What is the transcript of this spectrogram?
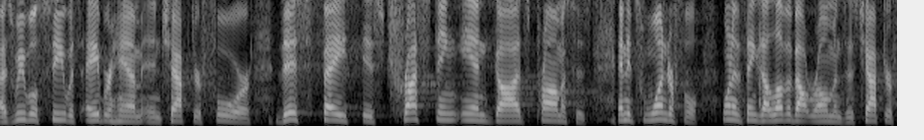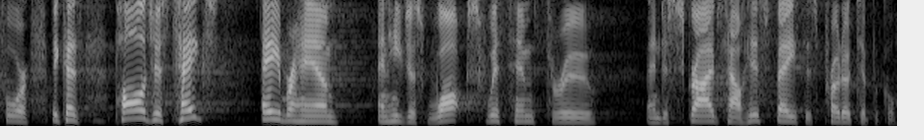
As we will see with Abraham in chapter 4, this faith is trusting in God's promises. And it's wonderful. One of the things I love about Romans is chapter 4 because Paul just takes Abraham and he just walks with him through and describes how his faith is prototypical.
